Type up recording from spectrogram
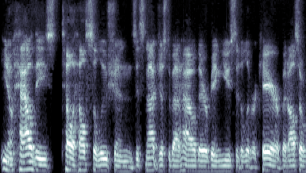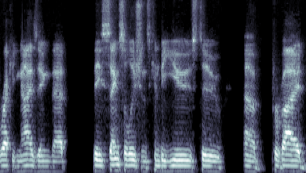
you know how these telehealth solutions it's not just about how they're being used to deliver care but also recognizing that these same solutions can be used to uh, provide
